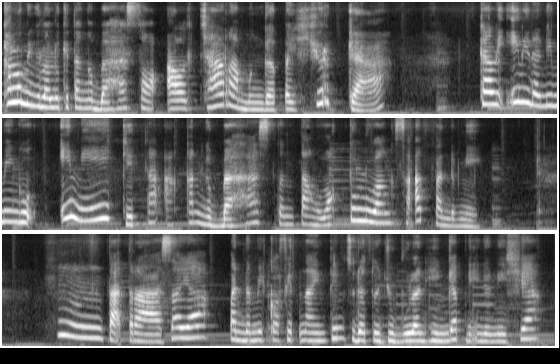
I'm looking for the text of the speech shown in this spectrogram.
Kalau minggu lalu kita ngebahas soal cara menggapai surga, kali ini dan di minggu ini kita akan ngebahas tentang waktu luang saat pandemi. Hmm, tak terasa ya, pandemi COVID-19 sudah tujuh bulan hinggap di Indonesia.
